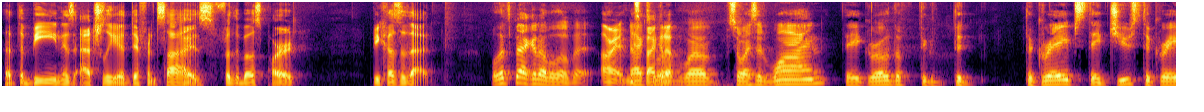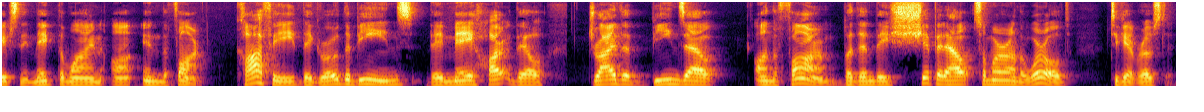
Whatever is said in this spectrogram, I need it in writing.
that the bean is actually a different size for the most part because of that. Well, let's back it up a little bit. All right, let's Back back it up. Well, so I said wine. They grow the the, the the grapes. They juice the grapes. They make the wine on, in the farm. Coffee. They grow the beans. They may har- They'll dry the beans out on the farm, but then they ship it out somewhere around the world to get roasted.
